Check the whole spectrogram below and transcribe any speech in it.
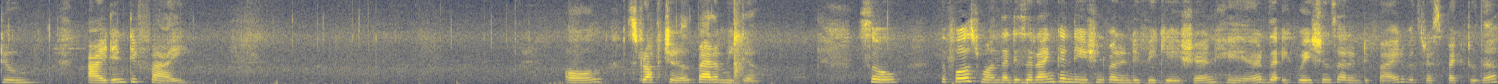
to identify all structural parameter. So the first one that is a rank condition for identification here the equations are identified with respect to the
